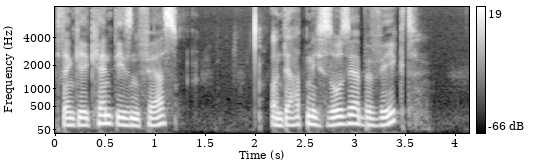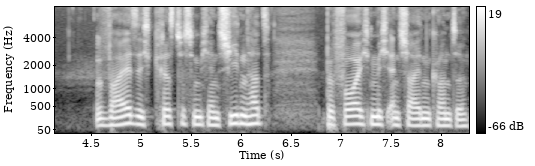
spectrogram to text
Ich denke, ihr kennt diesen Vers. Und der hat mich so sehr bewegt, weil sich Christus für mich entschieden hat, bevor ich mich entscheiden konnte.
